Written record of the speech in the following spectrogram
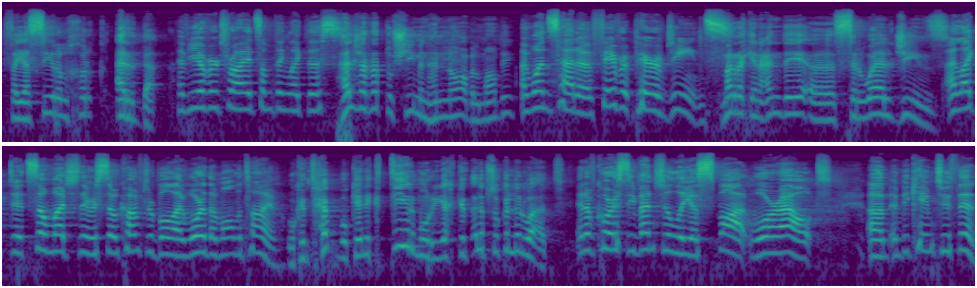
فيصير الخرق أردأ Have you ever tried something like this? هل جربتوا شيء من هالنوع بالماضي؟ I once had a favorite pair of jeans. مرة كان عندي آه، سروال جينز I liked it so much, they were so comfortable, I wore them all the time. وكنت حبه كان كتير مريح كنت ألبسه كل الوقت And of course, eventually a spot wore out um, and became too thin.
